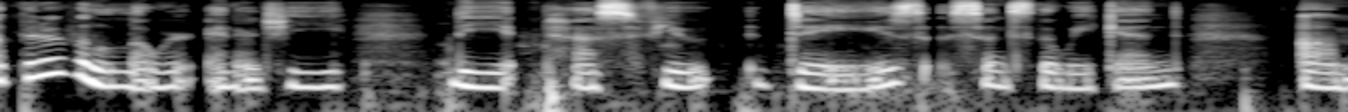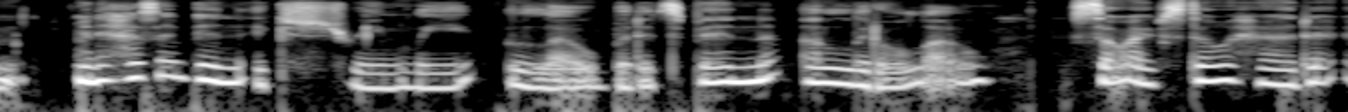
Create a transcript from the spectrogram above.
a bit of a lower energy the past few days since the weekend. Um, and it hasn't been extremely low, but it's been a little low. So I've still had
